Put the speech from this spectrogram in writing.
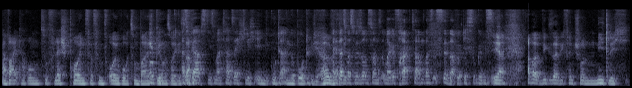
Erweiterung zu Flashpoint für 5 Euro zum Beispiel Okay. und solche also Sachen. gab es diesmal tatsächlich irgendwie gute Angebote. Ja, Weil das, was wir sonst sonst immer gefragt haben, was ist denn da wirklich so günstig? Ja, aber wie gesagt, ich finde schon niedlich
